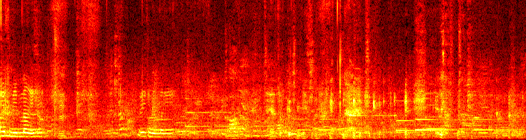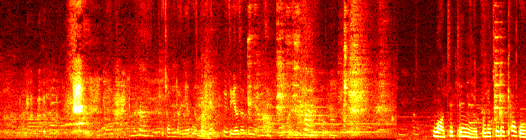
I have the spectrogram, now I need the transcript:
왜 이렇게 민망해? 왜 이렇게 민망해? 자연스럽게 준비해 주는 저분 아니었는 거 아니야? 그지 여자분이었지? 뭐 어쨌든 예쁘게 초도 켜고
